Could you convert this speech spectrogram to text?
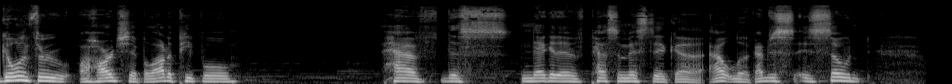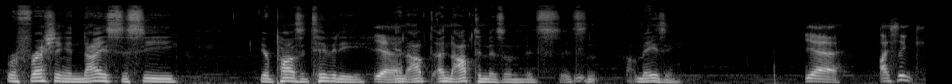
going through a hardship. A lot of people have this negative, pessimistic uh, outlook. I'm just it's so refreshing and nice to see your positivity Yeah. and op- and optimism. It's it's amazing. Yeah, I think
